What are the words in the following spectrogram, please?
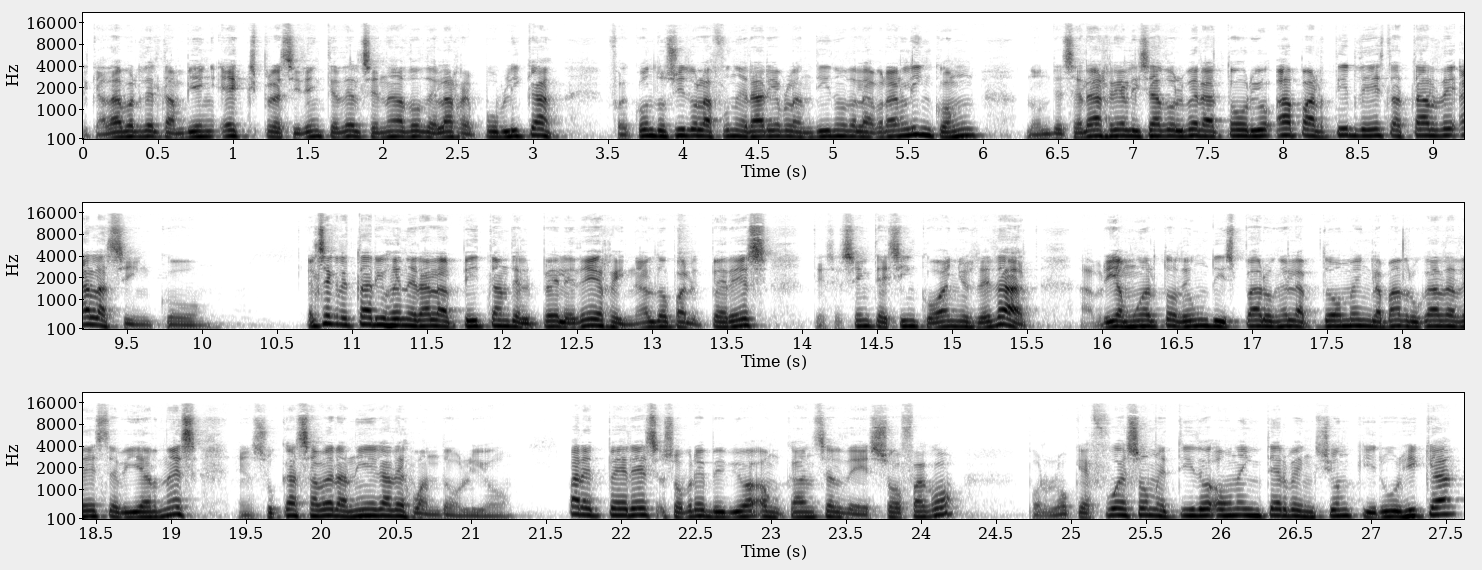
el cadáver del también expresidente del Senado de la República fue conducido a la funeraria Blandino de la Abraham Lincoln, donde será realizado el veratorio a partir de esta tarde a las 5. El secretario general alpitan del PLD, Reinaldo Pérez, de 65 años de edad, habría muerto de un disparo en el abdomen la madrugada de este viernes en su casa veraniega de Juan Dolio. Pared Pérez sobrevivió a un cáncer de esófago, por lo que fue sometido a una intervención quirúrgica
